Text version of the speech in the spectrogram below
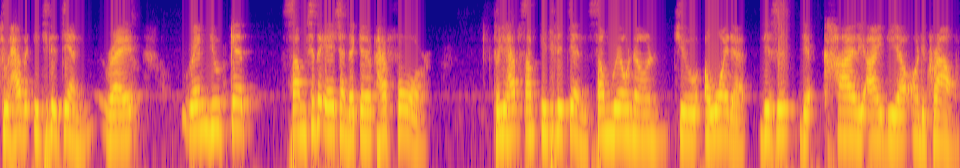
to have an intelligence, right? When you get some situation that can have four, so you have some intelligence, some well known to avoid that. This is the of idea on the ground.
